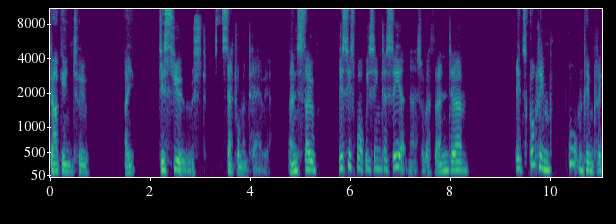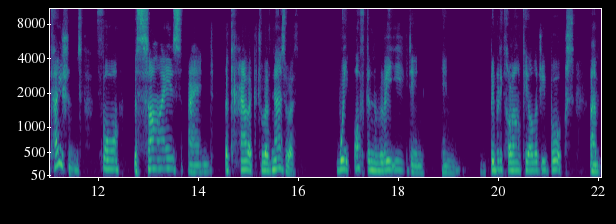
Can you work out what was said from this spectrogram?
dug into a disused settlement area. And so this is what we seem to see at Nazareth. And um, it's got important implications for the size and the character of Nazareth. We often read in, in biblical archaeology books. Um,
